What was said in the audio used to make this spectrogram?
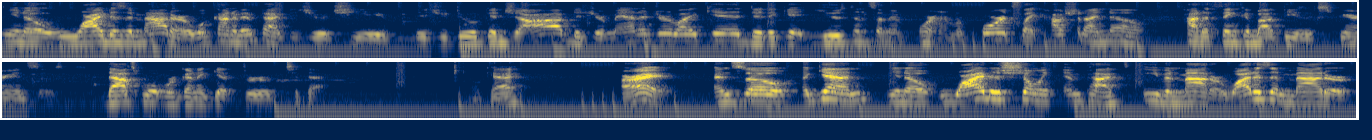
you know why does it matter? What kind of impact did you achieve? Did you do a good job? Did your manager like it? Did it get used in some important reports? Like how should i know how to think about these experiences? That's what we're going to get through today. Okay? All right and so, again, you know, why does showing impact even matter? Why does it matter?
